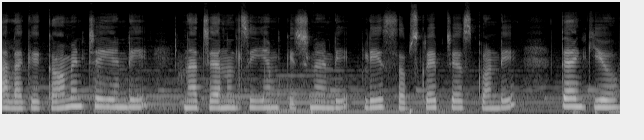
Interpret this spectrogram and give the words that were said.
అలాగే కామెంట్ చేయండి. నా ఛానల్ సీఎం కిచెన్ అండి. ప్లీజ్ సబ్స్క్రైబ్ చేసుకోండి. Thank you.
